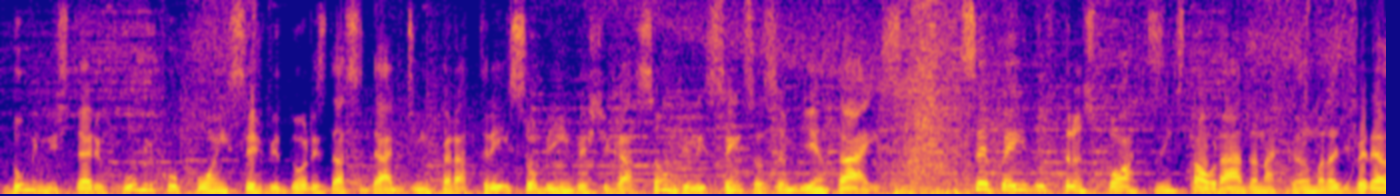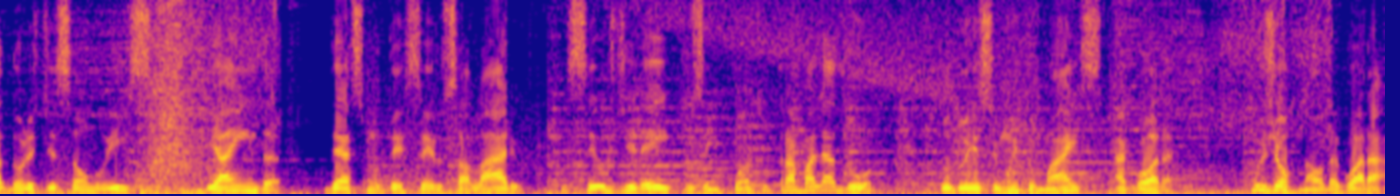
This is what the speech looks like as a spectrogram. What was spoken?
do Ministério Público põe servidores da cidade de Imperatriz sob investigação de licenças ambientais. CPI dos transportes instaurada na Câmara de Vereadores de São Luís. E ainda, 13º salário e seus direitos enquanto trabalhador. Tudo isso e muito mais agora, no Jornal da Guará.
